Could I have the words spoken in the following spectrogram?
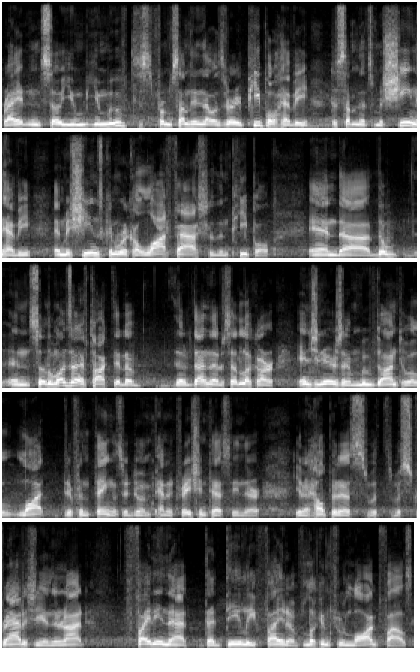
right? And so you you moved from something that was very people heavy to something that's machine heavy, and machines can work a lot faster than people. And uh, the and so the ones that I've talked that have that have done that have said, look, our engineers have moved on to a lot different things. They're doing penetration testing. They're you know helping us with, with strategy, and they're not fighting that that daily fight of looking through log files.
